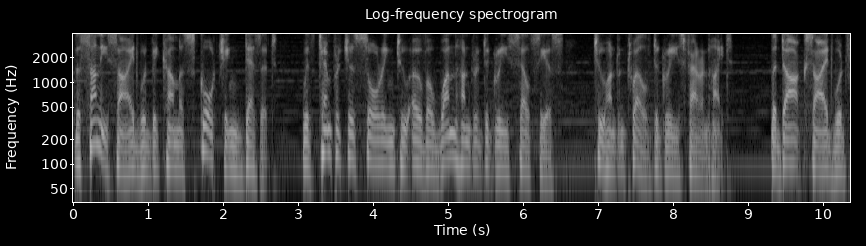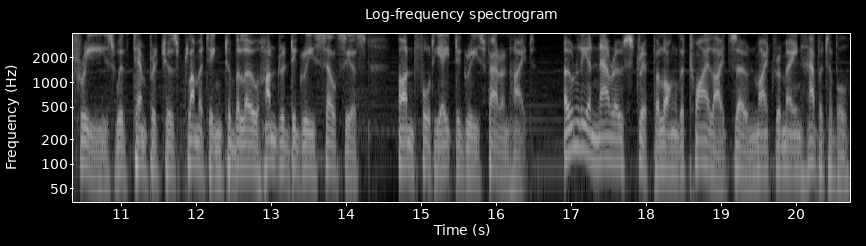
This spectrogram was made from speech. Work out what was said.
The sunny side would become a scorching desert, with temperatures soaring to over 100 degrees Celsius, 212 degrees Fahrenheit. The dark side would freeze, with temperatures plummeting to below 100 degrees Celsius, 148 degrees Fahrenheit. Only a narrow strip along the twilight zone might remain habitable.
